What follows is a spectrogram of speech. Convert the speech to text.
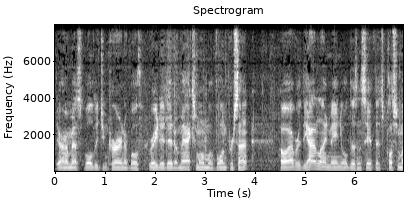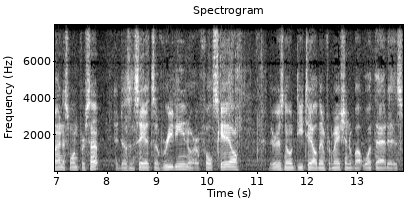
The RMS voltage and current are both rated at a maximum of 1%. However, the online manual doesn't say if that's plus or minus 1. It doesn't say it's a reading or a full scale. There is no detailed information about what that is.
